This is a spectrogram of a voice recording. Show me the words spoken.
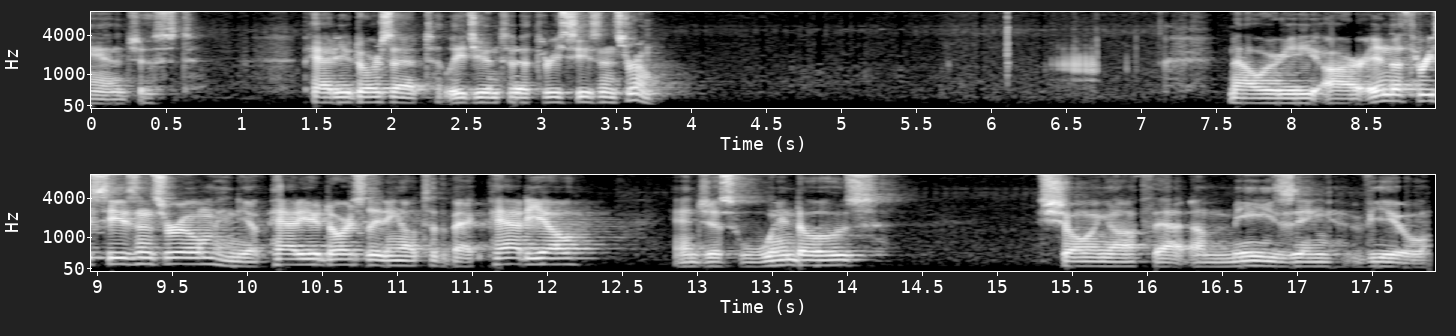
and just patio doors that lead you into the Three Seasons room. Now we are in the Three Seasons room and you have patio doors leading out to the back patio and just windows showing off that amazing view.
